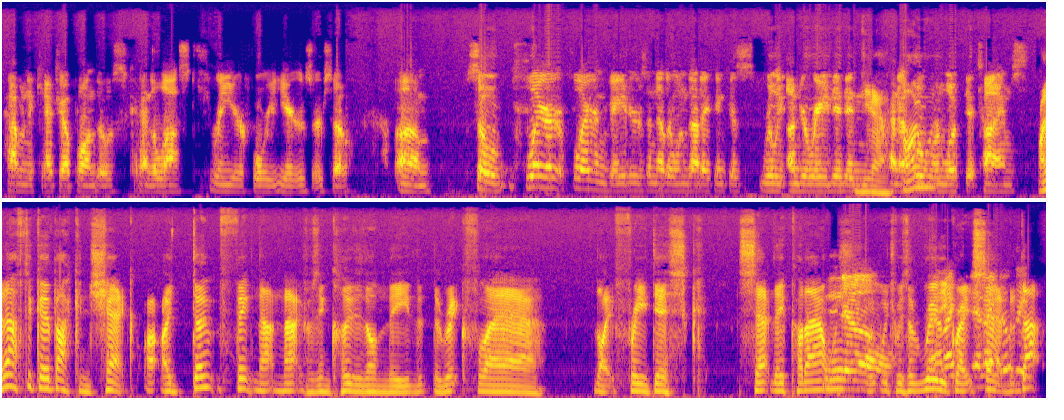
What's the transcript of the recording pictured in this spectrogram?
having to catch up on those kind of last three or four years or so. Um, so Flair, Flair and Vader's another one that I think is really underrated and yeah, kind of overlooked at times. I'd have to go back and check. I, I don't think that match was included on the the, the Ric Flair like free disc set they put out, which, no. which was a really great set. But they... that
